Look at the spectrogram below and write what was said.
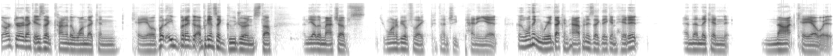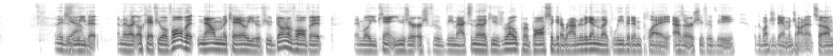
the Arc Dura deck is like kind of the one that can KO. But but up against like Gudra and stuff and the other matchups, you want to be able to like potentially penny it. Because one thing weird that can happen is like they can hit it and then they can not KO it. And they just Yeah. leave it. And they're like, okay, if you evolve it, now I'm gonna KO you. If you don't evolve it, then well, you can't use your Urshifu VMAX. And they like use rope or boss to get around it again and like leave it in play as a Urshifu V with a bunch of damage on it. So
